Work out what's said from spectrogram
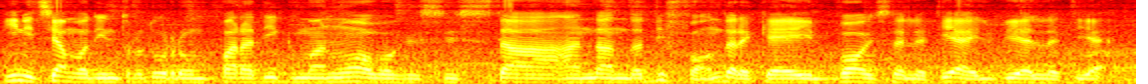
iniziamo ad introdurre un paradigma nuovo che si sta andando a diffondere che è il voice LTE, il VLTE.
